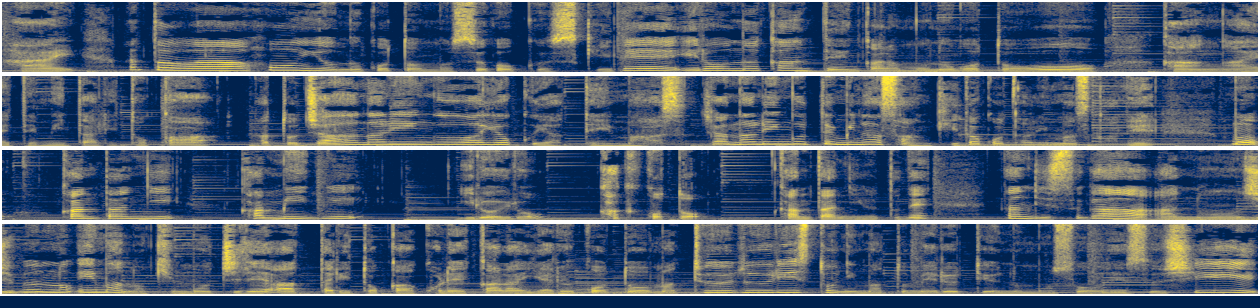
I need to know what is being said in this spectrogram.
はい、あとは本読むこともすごく好きでいろんな観点から物事を考えてみたりとかあとジャーナリングはよくやっています。ジャーナリングって皆さん聞いたことありますかね？もう簡単に紙にいろいろ書くこと。簡単に言うとねなんですがあの自分の今の気持ちであったりとかこれからやること、まあ、 To Do リストにまとめるっていうのもそうですし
